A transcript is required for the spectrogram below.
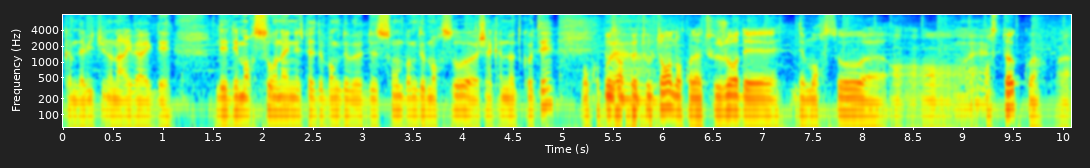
comme d'habitude, on arrive avec des, des, des morceaux, on a une espèce de banque de, de sons, banque de morceaux, euh, chacun de notre côté. On compose un peu Euh, tout le temps, donc on a toujours des, des morceaux euh, en, en- Ouais. en stock, quoi. Voilà.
